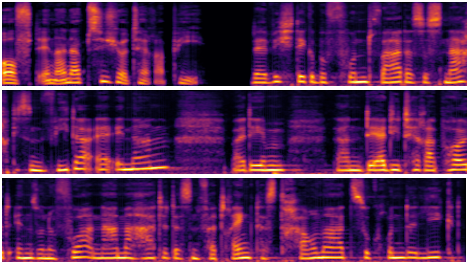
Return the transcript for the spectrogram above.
oft in einer Psychotherapie. Der wichtige Befund war, dass es nach diesem Wiedererinnern, bei dem dann der die Therapeutin so eine Vorannahme hatte, dass ein verdrängtes Trauma zugrunde liegt,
